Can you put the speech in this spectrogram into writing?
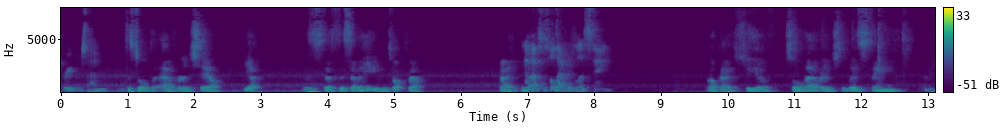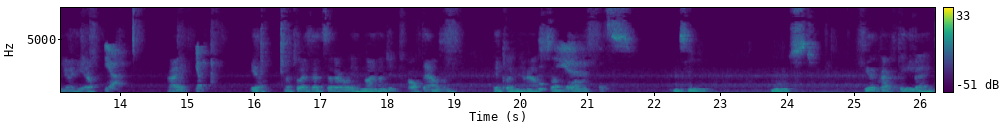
3%. the sold average sale. Yeah, this is, that's the 780 we talked about, right? No, that's the sold average listing. Okay, so you have sold average listing, and you're here, Yeah. right? Yep. Yeah, that's what I said, earlier, 912,000 they put in their house. up Yeah, that's insane. Most. You gotta crack the piggy bank.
